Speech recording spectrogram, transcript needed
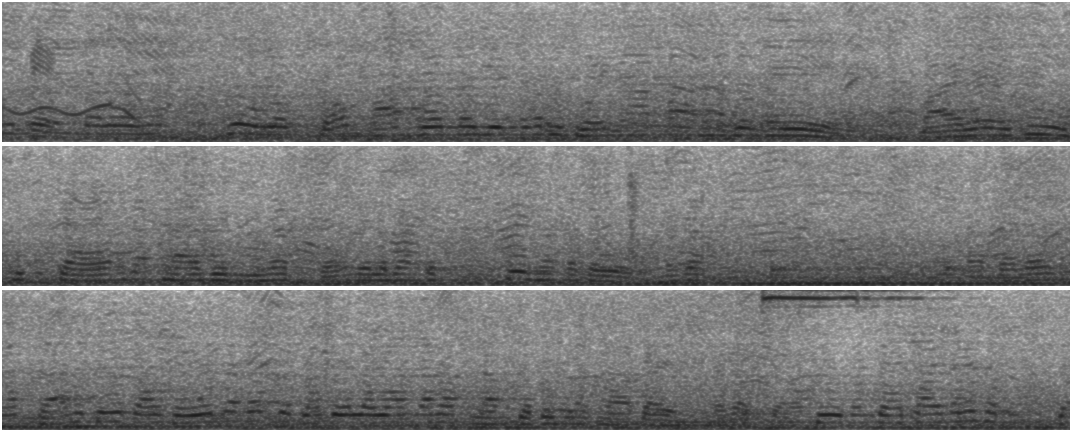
ยิงเป็นไปเลยครับลูกหลบสองสาคนแล้วยิงนะครับสวยงามมากนะครับลูกนี้ หมายเลขที่ 12 นะครับทาวินนะครับของเยอรมันเป็นผู้ทำประตูนะครับนำไปเลยนะครับสามประตูต่อศูนย์นะครับจะเป็นระวังนะครับนำจะเป็นราคาไปนะครับสู้กันต่อไปนะครับจะ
